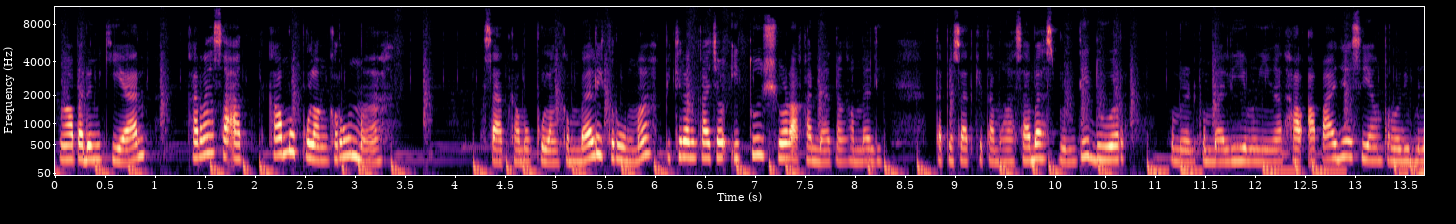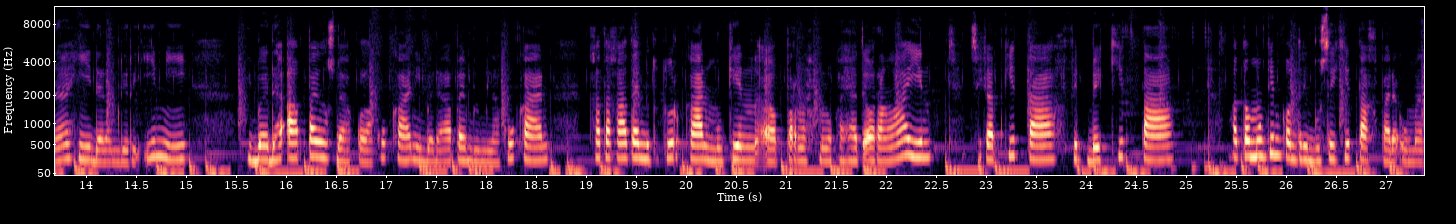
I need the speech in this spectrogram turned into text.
Mengapa demikian? Karena saat kamu pulang ke rumah, saat kamu pulang kembali ke rumah, pikiran kacau itu sure akan datang kembali. Tapi saat kita muhasabah sebelum tidur, kemudian kembali mengingat hal apa aja sih yang perlu dibenahi dalam diri ini, ibadah apa yang sudah aku lakukan, ibadah apa yang belum dilakukan, kata-kata yang dituturkan, mungkin uh, pernah melukai hati orang lain, sikap kita, feedback kita, atau mungkin kontribusi kita kepada umat.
